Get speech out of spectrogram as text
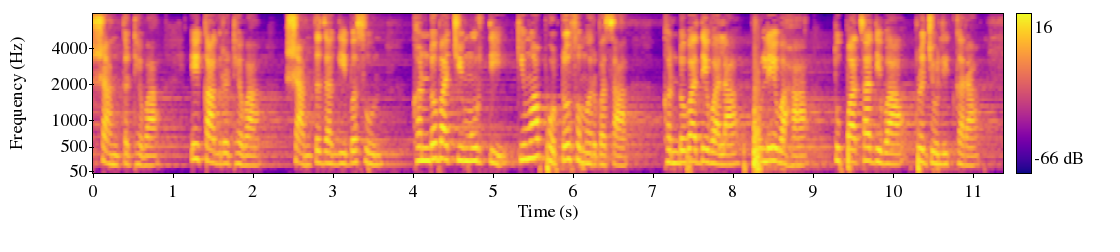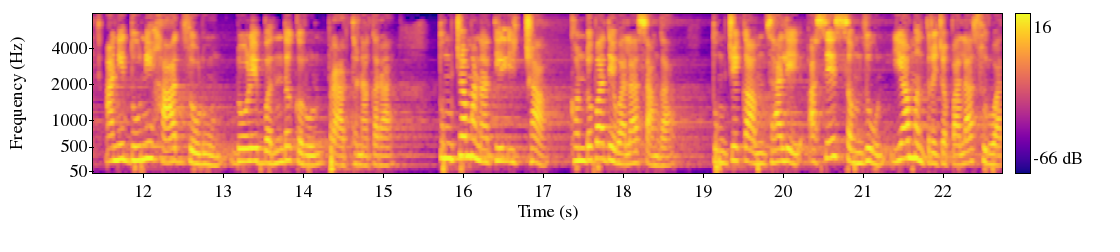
शांत ठेवा एकाग्र ठेवा शांत जागी बसून खंडोबाची मूर्ती किंवा फोटोसमोर बसा खंडोबा देवाला फुले वहा तुपाचा दिवा प्रज्वलित करा आणि दोन्ही हात जोडून डोळे बंद करून प्रार्थना करा. तुमच्या मनातील इच्छा खंडोबा देवाला सांगा. तुमचे काम झाले असे समजून या मंत्रजपाला सुरुवात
